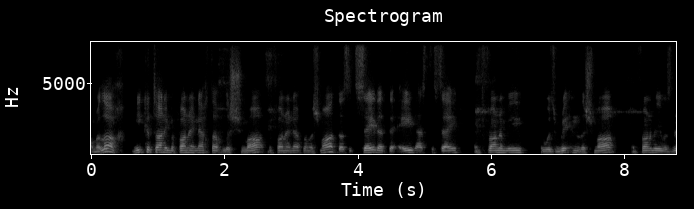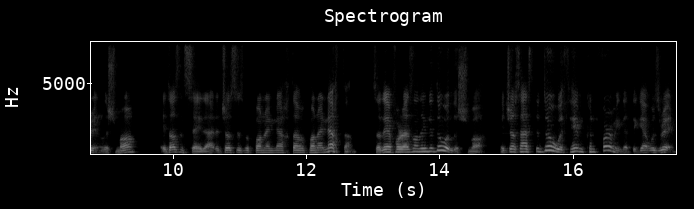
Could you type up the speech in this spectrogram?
Does it say that the aid has to say in front of me it was written lishma, in front of me it was written lishma? It doesn't say that. It just says nechtam. So therefore, it has nothing to do with lishma. It just has to do with him confirming that the get was written.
